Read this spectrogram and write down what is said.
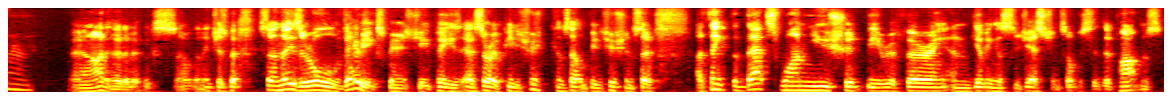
Mm. And I'd heard of it because I've got interest. But so and these are all very experienced GPs, uh, sorry, pediatrician, consultant pediatricians. So I think that that's one you should be referring and giving us suggestions. Obviously, the departments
